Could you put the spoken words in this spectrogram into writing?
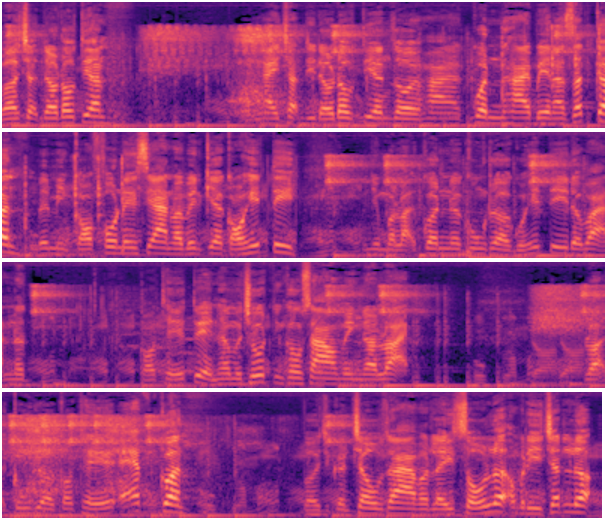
vâng, trận đấu đầu tiên. Ngay trận thi đấu đầu tiên rồi. Hai quân hai bên là rất cân. Bên mình có Phonesian và bên kia có Hitty nhưng mà loại quân cung rửa của Hitty đội bạn có thế tuyển hơn một chút, nhưng không sao. Mình là loại loại cung rửa có thế ép quân vừa chỉ cần trâu ra và lấy số lượng và đi chất lượng.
